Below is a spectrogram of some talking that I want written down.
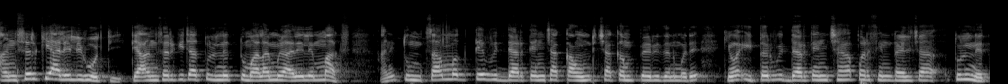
आन्सरकी आलेली होती त्या आन्सरकीच्या तुलनेत तुम्हाला मिळालेले मार्क्स आणि तुमचा मग ते विद्यार्थ्यांच्या काउंटच्या कम्पॅरिझनमध्ये किंवा इतर विद्यार्थ्यांच्या पर्सेंटाईलच्या तुलनेत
